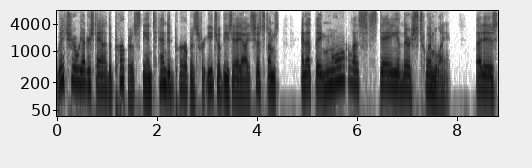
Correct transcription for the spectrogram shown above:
make sure we understand the purpose, the intended purpose for each of these AI systems, and that they more or less stay in their swim lane. That is,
